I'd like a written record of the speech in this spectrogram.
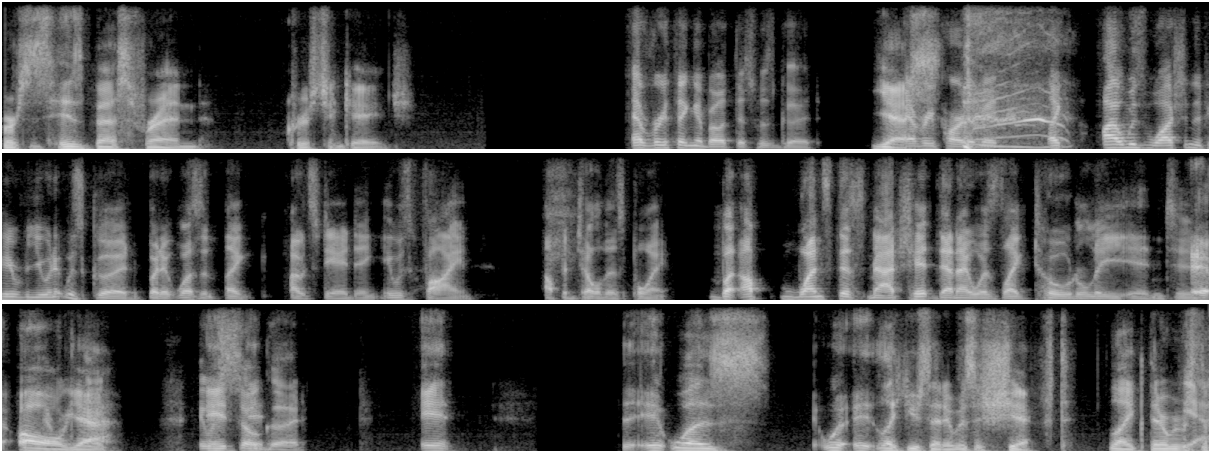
versus his best friend Christian Cage. Everything about this was good. Yes, Every part of it. Like I was watching the pay per view and it was good, but it wasn't like outstanding. It was fine up until this point. But up once this match hit, then I was like totally into. Eh, oh everything. yeah, it was it- so it- good. it it was it like you said it was a shift like there was Yeah.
